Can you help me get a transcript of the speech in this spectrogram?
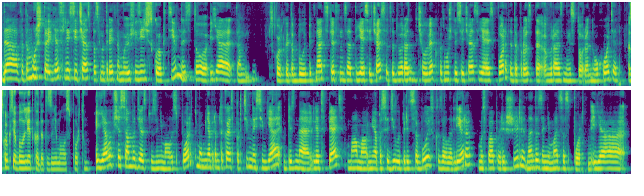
Да, потому что если сейчас посмотреть на мою физическую активность, то я там сколько это было, 15 лет назад, и я сейчас — это два разных человека, потому что сейчас я и спорт — это просто в разные стороны уходят. А сколько тебе было лет, когда ты занималась спортом? Я вообще с самого детства занималась спортом. У меня прям такая спортивная семья. Не знаю, лет в пять мама меня посадила перед собой и сказала, Лера, мы с папой решили, надо заниматься спортом. И я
